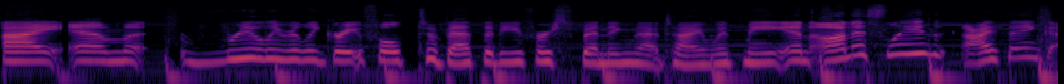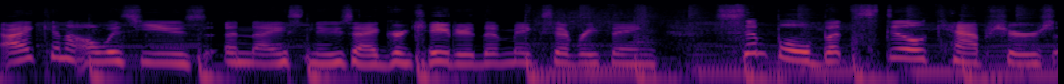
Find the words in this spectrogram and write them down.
I am really, really grateful to Bethany for spending that time with me. And honestly, I think I can always use a nice news aggregator that makes everything simple but still captures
